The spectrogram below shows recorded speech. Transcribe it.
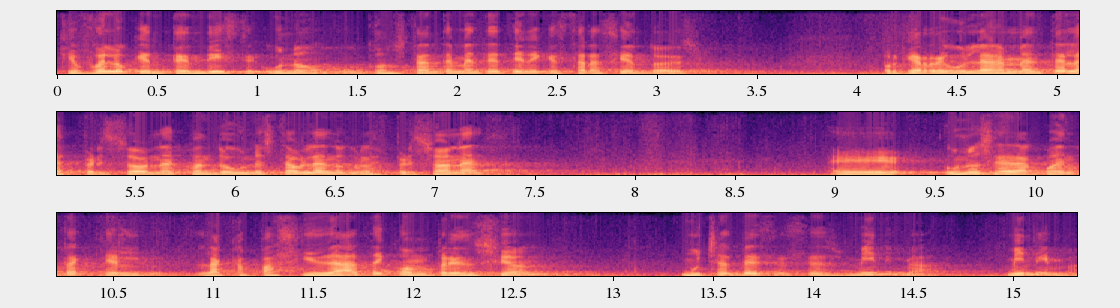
qué fue lo que entendiste. Uno constantemente tiene que estar haciendo eso. Porque regularmente las personas, cuando uno está hablando con las personas, eh, uno se da cuenta que la capacidad de comprensión muchas veces es mínima, mínima.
